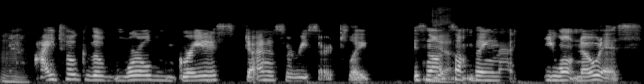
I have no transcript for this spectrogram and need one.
Mhm. I took the world's greatest dinosaur research. Like it's not Yeah. something that you won't notice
